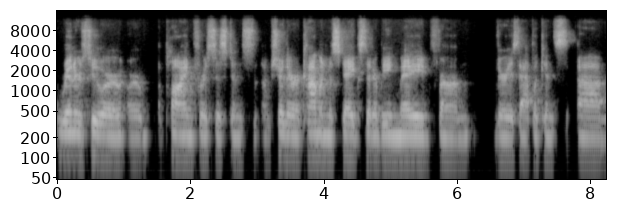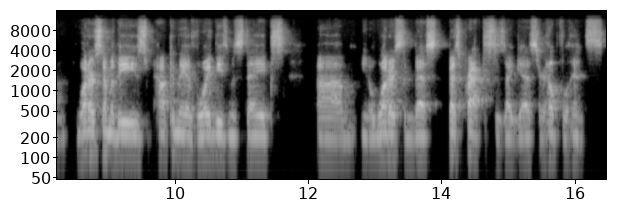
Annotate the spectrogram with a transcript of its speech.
renters who are, are applying for assistance, I'm sure there are common mistakes that are being made from various applicants. Um, what are some of these? How can they avoid these mistakes? Um, you know, what are some best best practices, I guess, or helpful hints?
